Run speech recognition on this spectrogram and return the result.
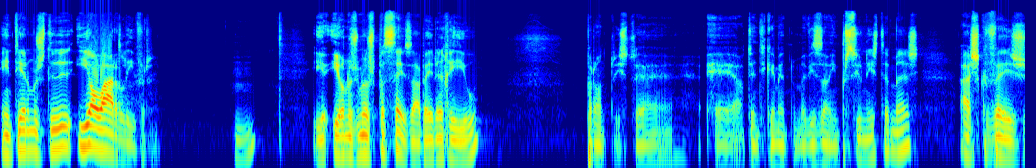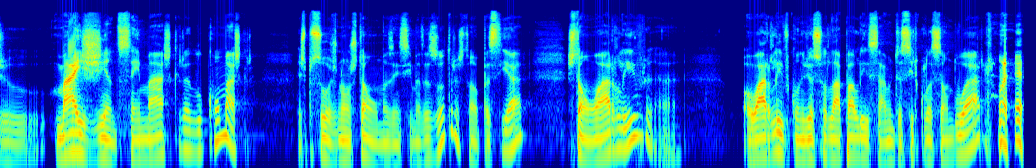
em termos de ir ao ar livre. Hum? Eu, eu, nos meus passeios à beira-rio, pronto, isto é, é autenticamente uma visão impressionista, mas acho que vejo mais gente sem máscara do que com máscara. As pessoas não estão umas em cima das outras, estão a passear, estão ao ar livre. Ao ar livre, quando eu sou de lá para ali, há muita circulação do ar, é?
